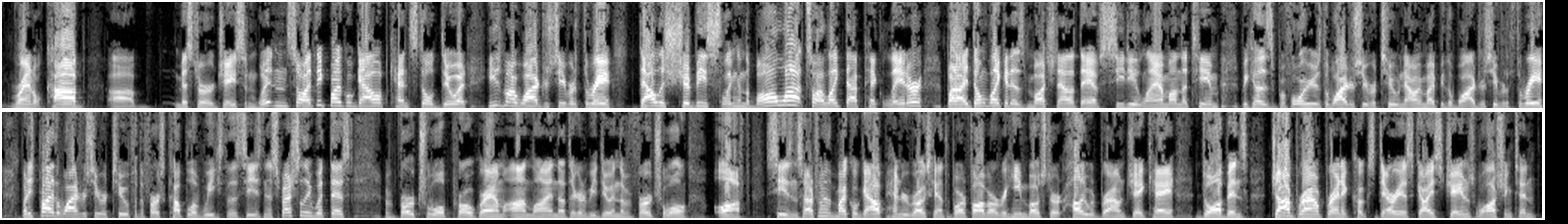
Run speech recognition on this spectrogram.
Randall Cobb, uh, Mr. Jason Witten. So I think Michael Gallup can still do it. He's my wide receiver three. Dallas should be slinging the ball a lot, so I like that pick later, but I don't like it as much now that they have CeeDee Lamb on the team because before he was the wide receiver two, now he might be the wide receiver three, but he's probably the wide receiver two for the first couple of weeks of the season, especially with this virtual program online that they're going to be doing, the virtual off season. So after with Michael Gallup, Henry Ruggs the board, followed by Raheem Mostert, Hollywood Brown, J.K. Dobbins, John Brown, Brandin Cooks, Derrius Guice, James Washington,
